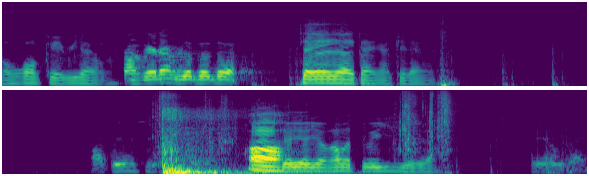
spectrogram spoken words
မဟုတ်ကောင်းကယ်ပြီးလိုက်အောင်။ဒါကဲတော့တော့တော့။ရဲရဲတိုင်ကကယ်လိုက်အောင်။ဟာတွေးမရှိဘူး။ဟာ။ရဲရဲရဲငါမတွေးကြည့်ရရ။ရဲဟုတ်တယ်။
